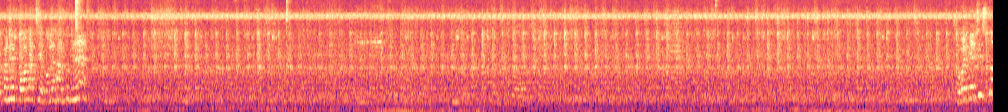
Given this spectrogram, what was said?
ওখানে কল আছে কলে হাত ধুবে হ্যাঁ সবাই পেয়েছিস তো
